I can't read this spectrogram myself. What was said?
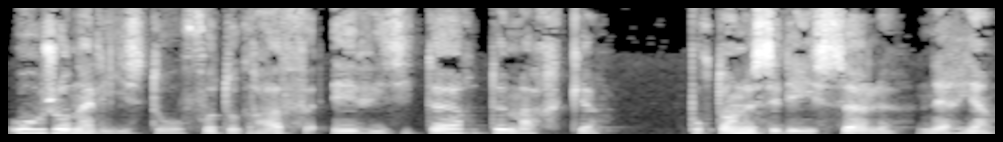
aux journalistes, aux photographes et visiteurs de marque. Pourtant le CDI seul n'est rien.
